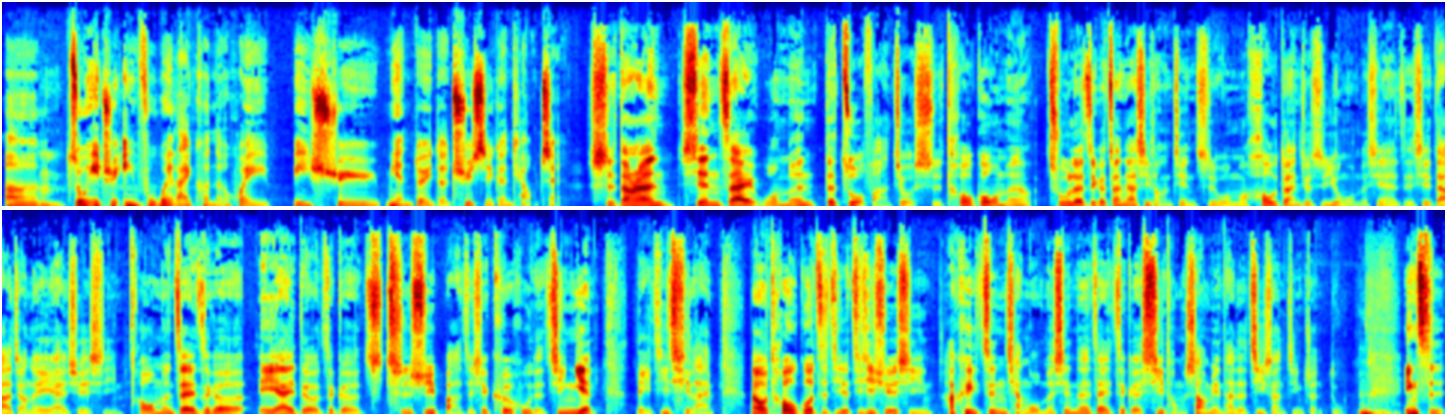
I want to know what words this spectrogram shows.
呃、嗯，足以去应付未来可能会必须面对的趋势跟挑战？是，当然，现在我们的做法就是透过我们除了这个专家系统的建制，我们后端就是用我们现在这些大家讲的 AI 学习。好，我们在这个 AI 的这个持续把这些客户的经验累积起来。那我透过自己的机器学习，它可以增强我们现在在这个系统上面它的计算精准度。嗯，因此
